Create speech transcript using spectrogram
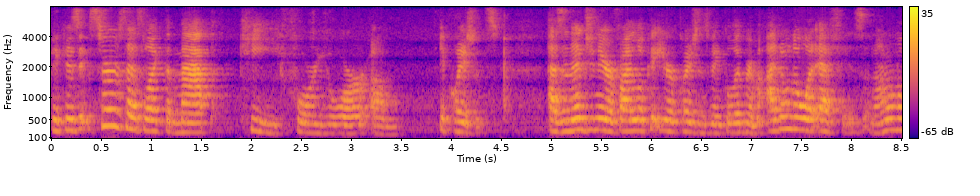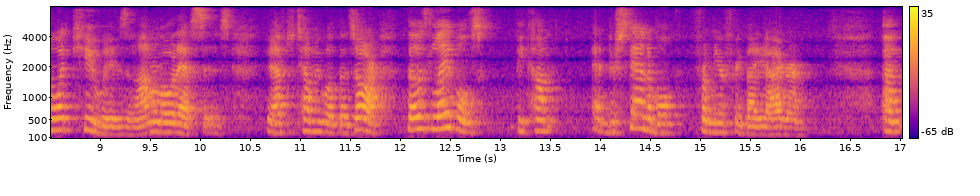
because it serves as like the map key for your um, equations as an engineer, if I look at your equations of equilibrium, I don't know what F is, and I don't know what Q is, and I don't know what S is. You have to tell me what those are. Those labels become understandable from your free body diagram. Um,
